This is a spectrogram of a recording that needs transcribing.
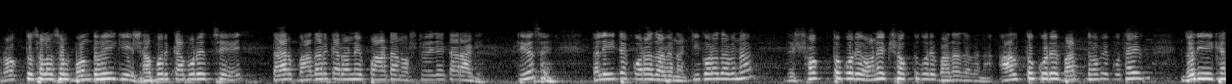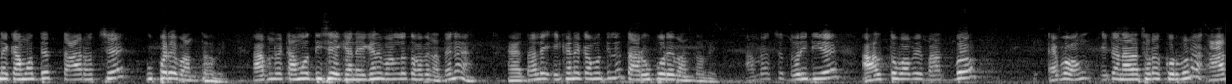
রক্ত চলাচল বন্ধ হয়ে গিয়ে সাপের কাপড়ের চেয়ে তার বাঁধার কারণে পাটা নষ্ট হয়ে যায় তার আগে। ঠিক আছে? তাহলে এটা করা যাবে না। কি করা যাবে না? যে শক্ত করে, অনেক শক্ত করে বাঁধা যাবে না। আলতো করে বাঁধতে হবে কোথায়? যদি এখানে কামড় দেয়, তার হচ্ছে উপরে বাঁধতে হবে। আপনার কামড় দিছে এখানে এখানে বাঁধলে তো হবে না, তাই না? হ্যাঁ তাহলে এখানে কামড় দিলে তার উপরে বাঁধতে হবে। আমরা হচ্ছে দড়ি দিয়ে আলতোভাবে বাঁধবো এবং এটা নাড়াচাড়া করব না। আর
